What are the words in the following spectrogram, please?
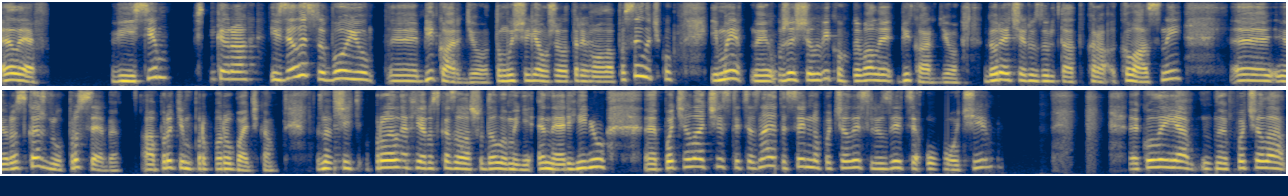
ЛФ-8 в стікерах і взяли з собою бікардіо, тому що я вже отримала посилочку, і ми вже з чоловіком вживали бікардіо. До речі, результат класний. Розкажу про себе, а потім про, про. Значить, про ЛФ я розказала, що дало мені енергію. Е, почала чиститися, знаєте, сильно почали сльозитися очі. Е, коли я почала,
